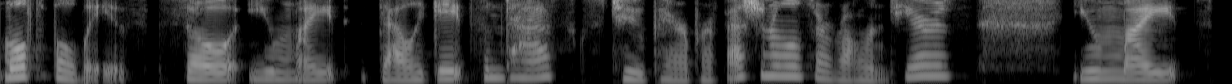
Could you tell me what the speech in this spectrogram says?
multiple ways. So, you might delegate some tasks to paraprofessionals or volunteers. You might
